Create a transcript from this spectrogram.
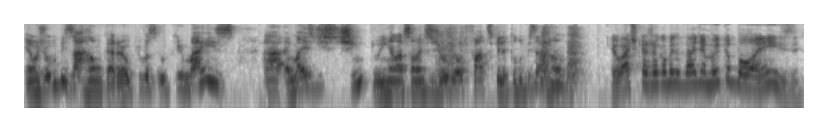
É um jogo bizarrão, cara. É o que, você- o que mais ah, é mais distinto em relação a esse jogo é o fato de que ele é todo bizarrão. Eu acho que a jogabilidade é muito boa, hein, Izzy?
